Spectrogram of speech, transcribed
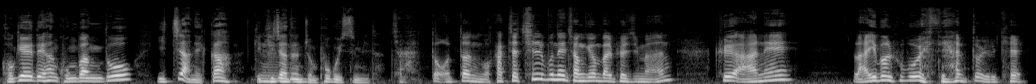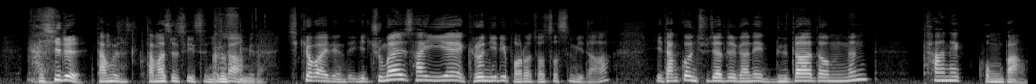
거기에 대한 공방도 있지 않을까 이렇게 음. 기자들은 좀 보고 있습니다. 자, 또 어떤 뭐 각자 7분의 정견 발표지만 그 안에 라이벌 후보에 대한 또 이렇게 가시를 담을, 담았을 수 있으니까 그렇습니다. 지켜봐야 되는데 이게 주말 사이에 그런 일이 벌어졌었습니다. 이 당권 주자들 간의 느닷없는 탄핵 공방.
